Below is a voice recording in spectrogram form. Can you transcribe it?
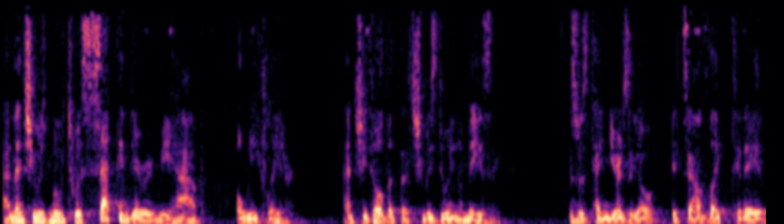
And then she was moved to a secondary rehab a week later. And she told us that she was doing amazing. This was 10 years ago. It sounds like today,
